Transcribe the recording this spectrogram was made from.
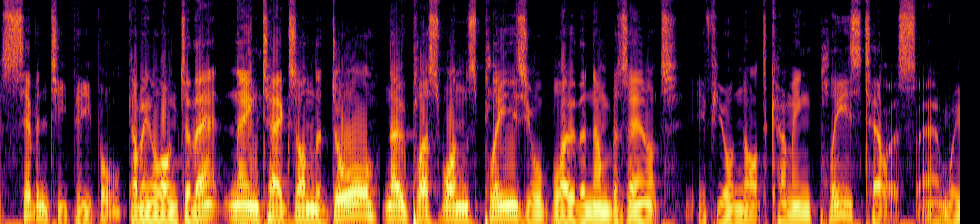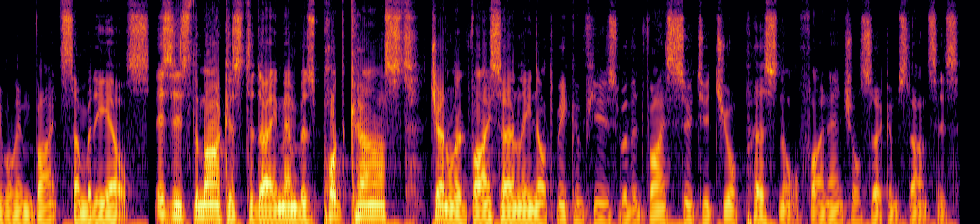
70 people coming along to that. Name tags on the door. No plus ones, please. You'll blow the numbers out. If you're not coming, please tell us and we will invite somebody else. This is the Marcus Today Members Podcast. General advice only, not to be confused with advice suited to your personal financial circumstances.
